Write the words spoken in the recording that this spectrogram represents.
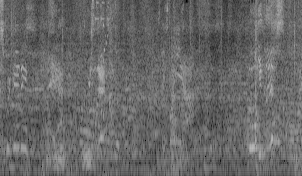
Spaghetti! Who's dead? He lives! Oh my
